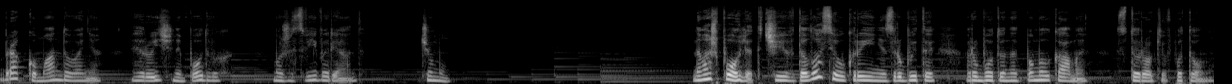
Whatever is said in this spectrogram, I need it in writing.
брак командування, героїчний подвиг, може свій варіант? Чому? На ваш погляд, чи вдалося Україні зробити роботу над помилками 100 років по тому?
